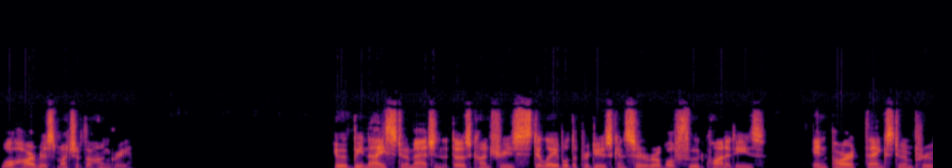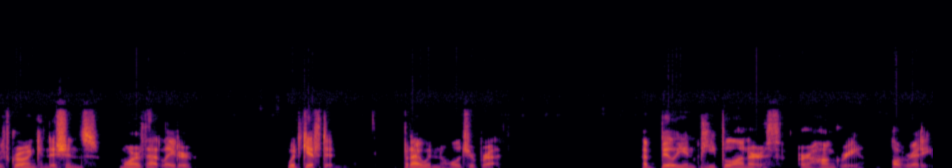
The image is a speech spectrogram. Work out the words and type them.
will harvest much of the hungry. It would be nice to imagine that those countries still able to produce considerable food quantities, in part thanks to improved growing conditions, more of that later, would gift it, but I wouldn't hold your breath. A billion people on Earth are hungry already.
